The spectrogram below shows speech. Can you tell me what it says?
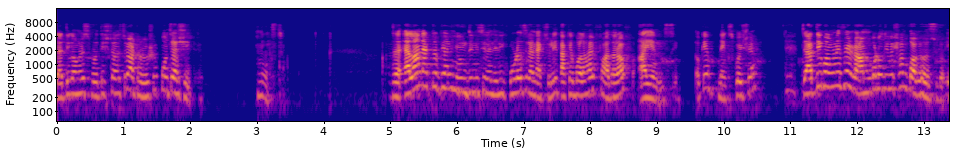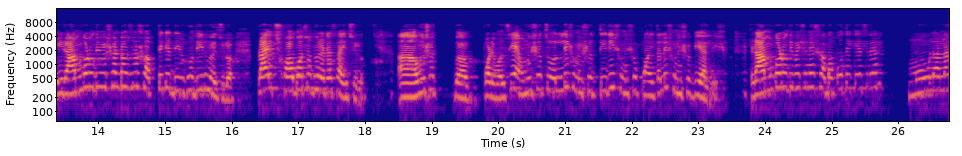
জাতীয় কংগ্রেস প্রতিষ্ঠা হয়েছিল আঠারোশো পঁচাশি নেক্সট আচ্ছা অ্যালান অ্যাক্টোভিয়ান হিউম যিনি ছিলেন, যিনি করেছিলেন অ্যাকচুয়ালি তাকে বলা হয় father of INC okay next question জাতীয় কংগ্রেসের রামগড় অধিবেশন কবে হয়েছিল? এই রামগড় অধিবেশনটা হয়েছিল সব থেকে দীর্ঘদিন হয়েছিল। প্রায় ছ বছর ধরে এটা স্থায়ী ছিল। আহ পরে বলছি উনিশশো চল্লিশ, উনিশশো তিরিশ, উনিশশো পঁয়তাল্লিশ, উনিশশো বিয়াল্লিশ। রামগড় অধিবেশনের সভাপতি কে ছিলেন? মৌলানা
